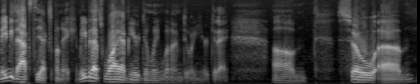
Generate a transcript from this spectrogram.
Maybe that's the explanation. Maybe that's why I'm here doing what I'm doing here today. Um, so um,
